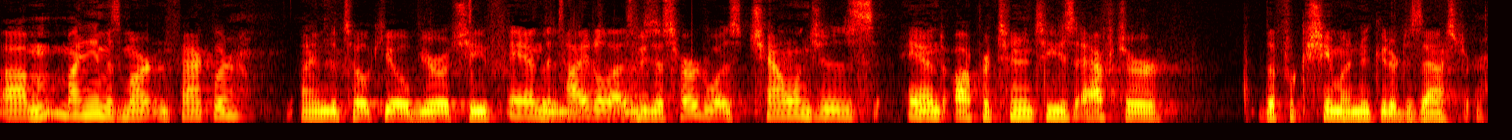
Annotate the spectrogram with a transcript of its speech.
Um, my name is Martin Fackler. I am the Tokyo Bureau Chief. And the title, as we just heard, was Challenges and Opportunities After the Fukushima Nuclear Disaster.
